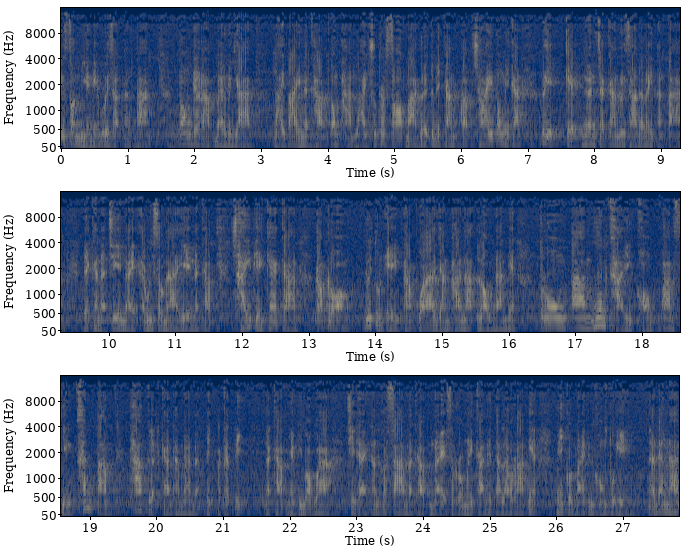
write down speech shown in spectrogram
ลิฟอร์เนียเนี่ยบริษัทต่างๆ ต้องได้รับใบอนุญาต หลายใบนะครับ ต้องผ่านหลายชุดทดสอบมากเลย ต้องมีการปรับใช้ ต้องมีการเรียกเก็บเงินจากการโดยสารอะไรต่างๆ ในขณะที่ในแอริโซนาเองนะครับ ใช้เพียงแค่การรับรองด้วยตนเองครับ ว่ายานพาหนะเหล่านั้นเนี่ยตรงตามเงื่อนไขของความเสี่ยงขั้นต่ำถ้าเกิดการทำงานแบบเป็นปกติ นะครับอย่างที่บอกว่าที่ไหนท่านก็ทราบนะครับในสหรัฐอเมริกาในแต่ละรัฐเนี่ยมีกฎหมายเป็นของตัวเองนะดังนั้น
